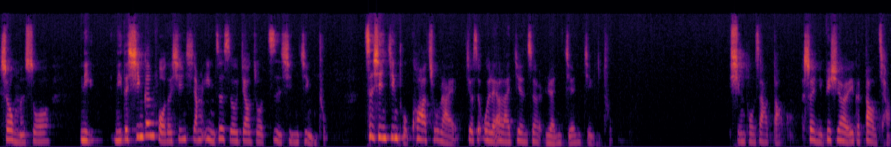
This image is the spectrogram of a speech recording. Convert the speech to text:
所以我们说，你你的心跟佛的心相应，这时候叫做自心净土。自心净土跨出来，就是为了要来建设人间净土，行菩萨道。所以你必须要有一个道场，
